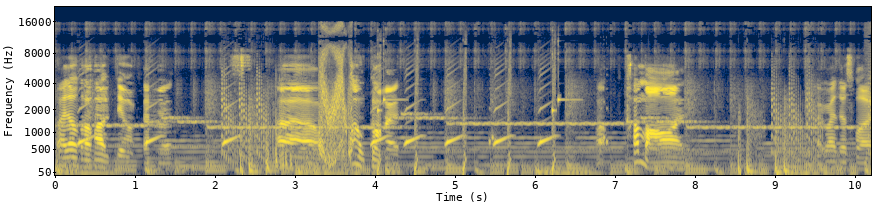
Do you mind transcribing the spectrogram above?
I don't know how to deal with that. Uh, oh god. Oh, come on. I went this way.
